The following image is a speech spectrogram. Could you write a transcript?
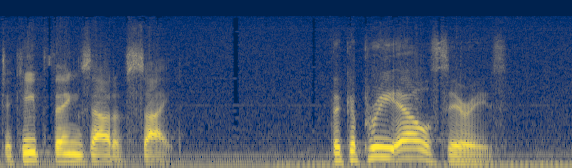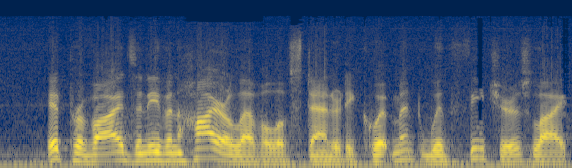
to keep things out of sight. The Capri L series. It provides an even higher level of standard equipment with features like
